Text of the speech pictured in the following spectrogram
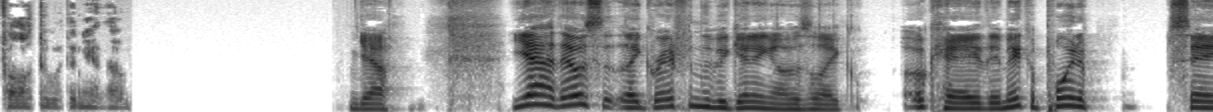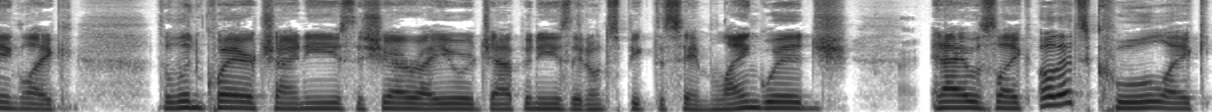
follow through with any of them. Yeah. Yeah, that was like right from the beginning. I was like, okay, they make a point of saying like the Lin Kuei are Chinese, the Shirai Ryu are Japanese, they don't speak the same language. And I was like, oh, that's cool. Like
